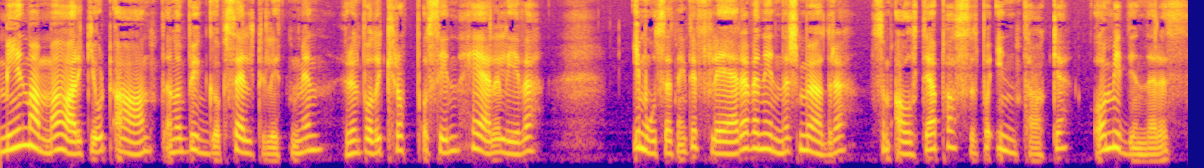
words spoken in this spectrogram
Min mamma har ikke gjort annet enn å bygge opp selvtilliten min rundt både kropp og sinn hele livet, i motsetning til flere venninners mødre som alltid har passet på inntaket og midjen deres,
